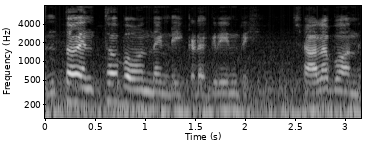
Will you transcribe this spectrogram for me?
ఎంతో ఎంతో బాగుందండి ఇక్కడ గ్రీనరీ. చాలా బాగుంది.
